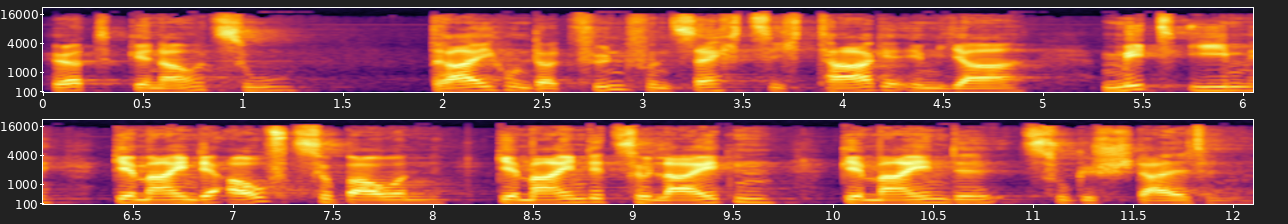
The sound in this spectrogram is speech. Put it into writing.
hört genau zu, 365 Tage im Jahr mit ihm Gemeinde aufzubauen, Gemeinde zu leiten, Gemeinde zu gestalten.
